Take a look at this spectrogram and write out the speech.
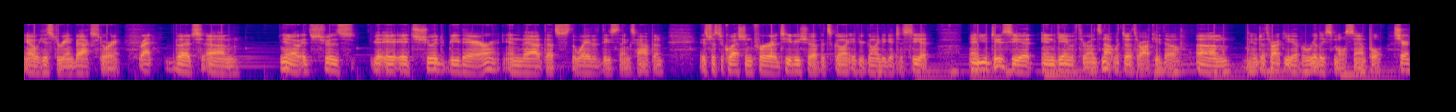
you know, history and backstory. Right. But um, you know, it should it, it should be there in that that's the way that these things happen. It's just a question for a TV show if it's going if you're going to get to see it, and you do see it in Game of Thrones, not with Dothraki though. Um, you know, Dothraki, you have a really small sample. Sure.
